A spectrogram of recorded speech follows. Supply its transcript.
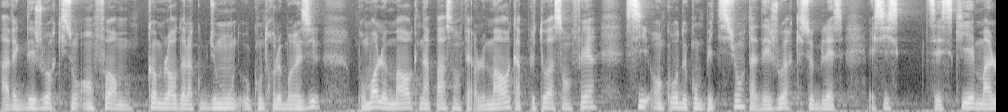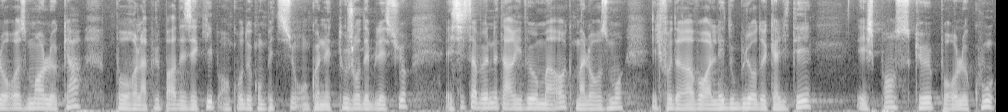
avec des joueurs qui sont en forme, comme lors de la Coupe du Monde ou contre le Brésil, pour moi, le Maroc n'a pas à s'en faire. Le Maroc a plutôt à s'en faire si en cours de compétition, tu as des joueurs qui se blessent. Et si c'est ce qui est malheureusement le cas pour la plupart des équipes en cours de compétition. On connaît toujours des blessures. Et si ça venait d'arriver au Maroc, malheureusement, il faudrait avoir les doublures de qualité. Et je pense que pour le coup,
